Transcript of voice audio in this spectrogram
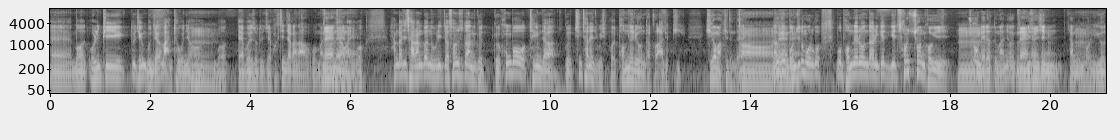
에, 뭐 올림픽도 지금 문제가 많더군요. 뭐 내부에서도 이제 확진자가 나오고 막 이런 음. 네, 네, 상황이고 한 가지 잘한 건 우리 저 선수단 그, 그 홍보 책임자가 그 칭찬해주고 싶어요. 범 내려온다. 그거 아주 기, 기가 막히던데. 어, 난 그게 네네. 뭔지도 모르고 뭐 범 내려온다 이게 이게 선수촌 거기 쭉 내렸더만요. 그 음. 이순신 장군 뭐 이거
